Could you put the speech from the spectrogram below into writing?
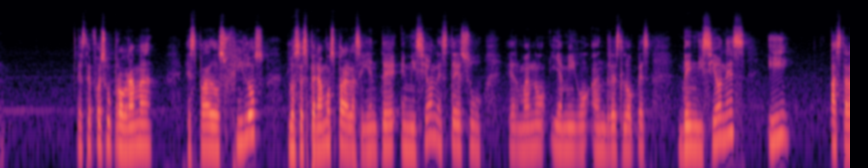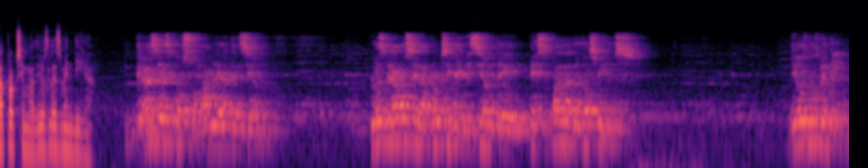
este fue su programa Espados Filos. Los esperamos para la siguiente emisión. Este es su hermano y amigo Andrés López. Bendiciones y hasta la próxima. Dios les bendiga. Gracias por su amable atención. Lo esperamos en la próxima emisión de Espada de dos Filos. Dios los bendiga.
